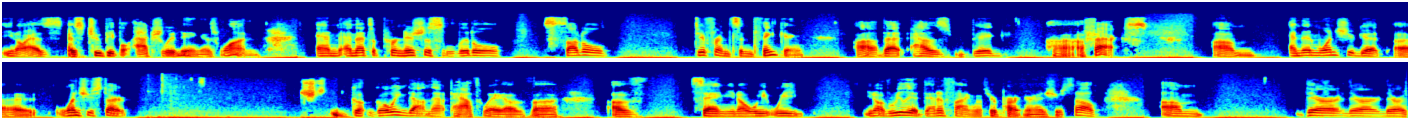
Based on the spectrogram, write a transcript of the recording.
you know, as, as two people actually being as one. And, and that's a pernicious little subtle difference in thinking uh, that has big uh, effects. Um, and then once you get uh, once you start go- going down that pathway of uh, of saying, you know, we we you know, really identifying with your partner as yourself. Um, there are there are there are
